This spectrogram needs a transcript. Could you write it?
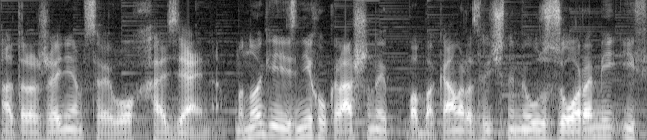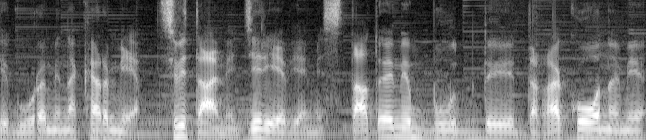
отражением своего хозяина. Многие из них украшены по бокам различными узорами и фигурами на корме, цветами, деревьями, статуями Будды, драконами.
